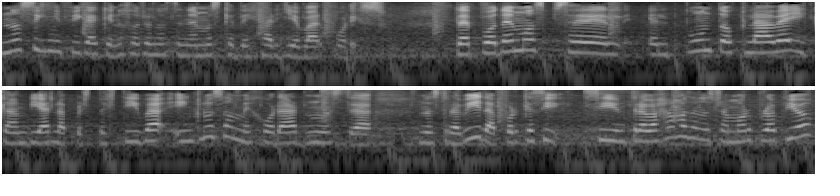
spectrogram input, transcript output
no significa que nosotros nos tenemos que dejar llevar por eso. Te podemos ser el, el, punto clave y cambiar la perspectiva e incluso mejorar nuestra, nuestra vida, porque si, si trabajamos en nuestro amor propio,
